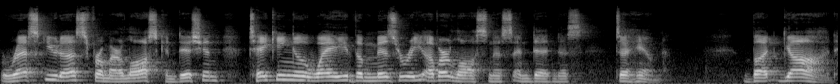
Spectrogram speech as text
rescued us from our lost condition, taking away the misery of our lostness and deadness to him. But God,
